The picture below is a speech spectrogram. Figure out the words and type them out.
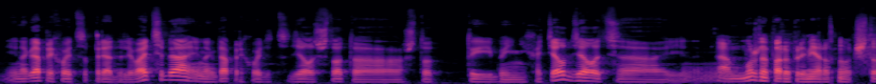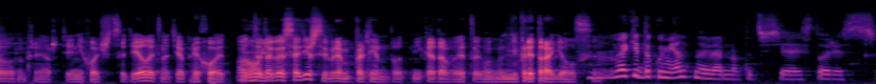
иногда приходится преодолевать себя, иногда приходится делать что-то, что ты бы не хотел делать. А, и... а можно пару примеров? Ну вот что, например, тебе не хочется делать, но тебе приходит. Ну, ты такой садишься и прям, блин, вот никогда бы это не притрагивался. Ну, какие документы, наверное, вот эти все истории с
